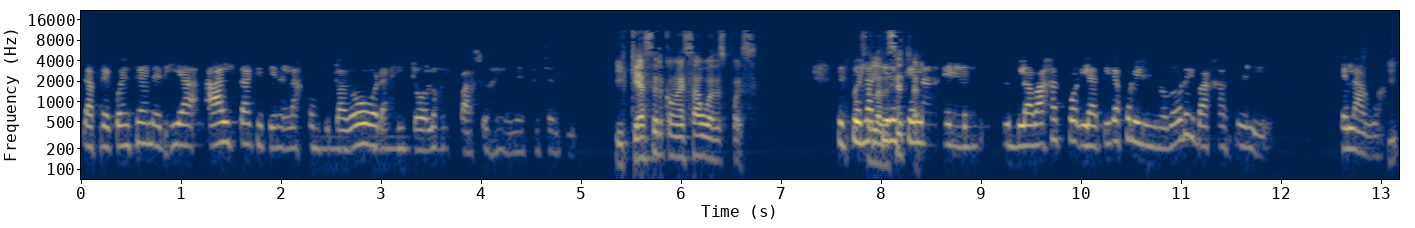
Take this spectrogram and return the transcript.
la frecuencia de energía alta que tienen las computadoras y todos los espacios en este sentido. ¿Y qué hacer con esa agua después? Después la, tienes que la, bajas por, la tiras por el inodoro y bajas el, agua. ¿Y,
